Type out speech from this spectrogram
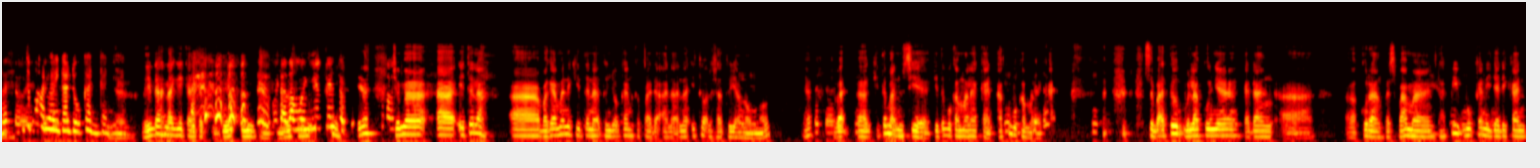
Betul. Itu pun hari-hari gaduh kan kan? Ya. Lidah lagi kan terkejut. Ini kan. Ustazah mengiyakan tu. Ya. Cuma uh, itulah uh, bagaimana kita nak tunjukkan kepada anak-anak itu adalah satu yang Mhm. normal. Betul. Sebab uh, kita manusia, kita bukan malaikat. Aku Mhm, bukan malaikat. Sebab tu berlakunya kadang uh, uh, kurang persefahaman tapi bukan dijadikan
